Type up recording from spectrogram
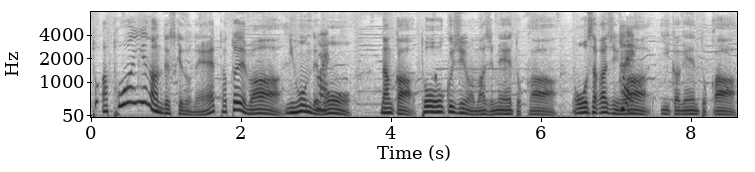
とあとはいえなんですけどね。例えば日本でも、なんか東北人は真面目とか大阪人はいい加減とか、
